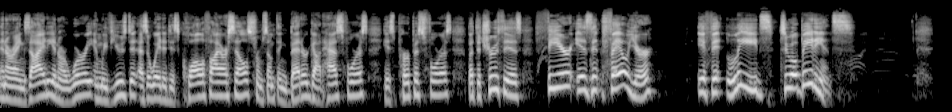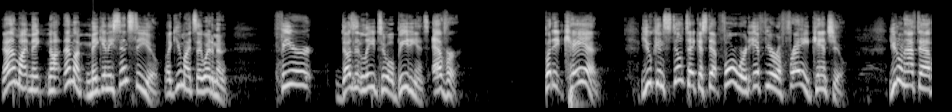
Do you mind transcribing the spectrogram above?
and our anxiety and our worry and we've used it as a way to disqualify ourselves from something better God has for us, His purpose for us. But the truth is, fear isn't failure if it leads to obedience. Now, that might make not that might make any sense to you. Like you might say, wait a minute, fear doesn't lead to obedience ever. But it can. You can still take a step forward if you're afraid, can't you? You don't have to have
